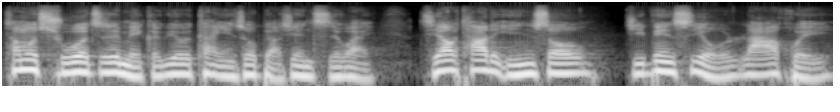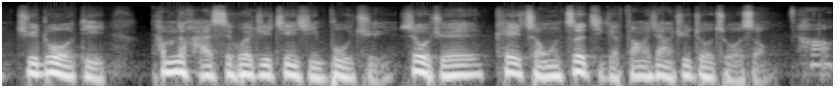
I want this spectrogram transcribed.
他们除了就是每个月会看营收表现之外，只要它的营收即便是有拉回去落地。他们都还是会去进行布局，所以我觉得可以从这几个方向去做着手。好，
